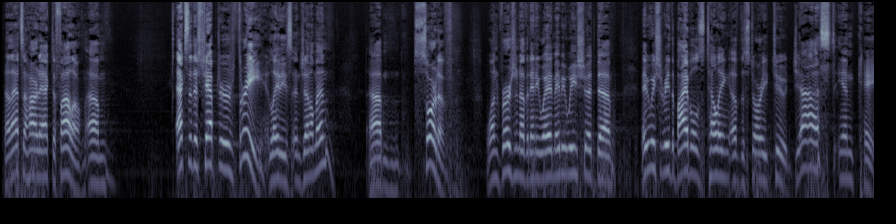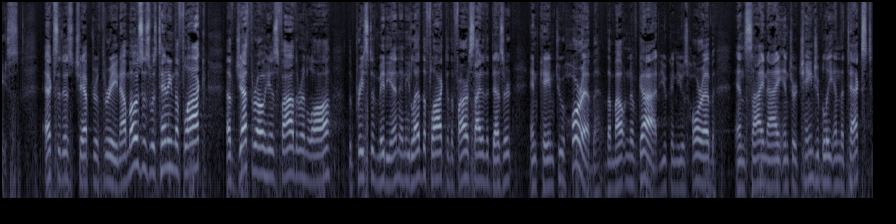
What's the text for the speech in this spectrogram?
Now that's a hard act to follow. Um, Exodus chapter 3, ladies and gentlemen. Um, sort of. One version of it, anyway. Maybe we should. Uh, maybe we should read the Bible's telling of the story too, just in case. Exodus chapter 3. Now Moses was tending the flock of Jethro, his father in law, the priest of Midian, and he led the flock to the far side of the desert and came to Horeb, the mountain of God. You can use Horeb and Sinai interchangeably in the text.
